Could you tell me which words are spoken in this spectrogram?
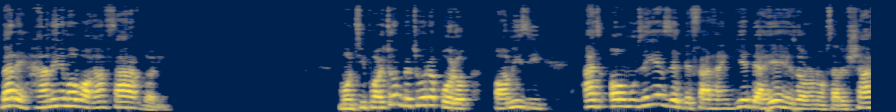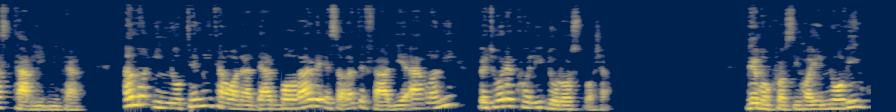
بله همه ما با هم فرق داریم. مونتی پایتون به طور قلوب آمیزی از آموزه ضد فرهنگی دهه 1960 تقلید می‌کرد. اما این نکته می‌تواند در باور به اصالت فردی اقلانی به طور کلی درست باشد. دموکراسی های نوین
